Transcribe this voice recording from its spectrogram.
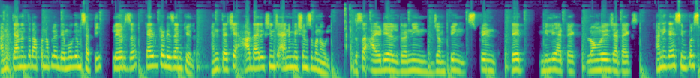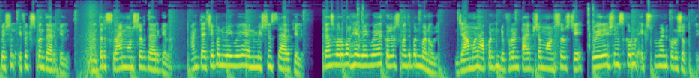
आणि त्यानंतर आपण आपल्या डेमो गेमसाठी प्लेअरचं कॅरेक्टर डिझाईन केलं. आणि त्याचे आर्ट डायरेक्शनचे अॅनिमेशन्स बनवले. जसं ideal running jumping sprint death melee attack long range attacks आणि काही सिंपल स्पेशल इफेक्ट्स पण तयार केलेत. नंतर स्लाय मॉन्स्टर तयार केला. आणि त्याचे पण वेगवेगळे अॅनिमेशन्स तयार केले त्याचबरोबर हे वेगवेगळ्या कलर्समध्ये पण बनवले. ज्यामुळे आपण डिफरंट टाईपच्या मॉन्स्टर्सचे व्हेरिएशन्स करून एक्सपेरिमेंट करू शकतोय.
